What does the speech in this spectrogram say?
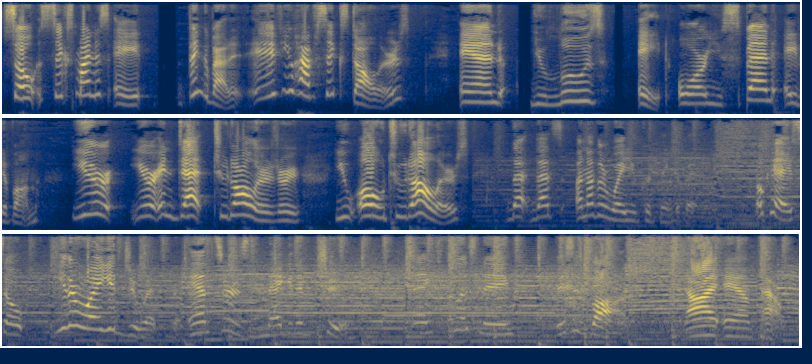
So 6 minus 8, think about it. If you have $6 and you lose 8 or you spend 8 of them, you're you're in debt $2 or you owe $2. That that's another way you could think of it. Okay, so either way you do it, the answer is negative 2. Thanks for listening. This is Bob, and I am out.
